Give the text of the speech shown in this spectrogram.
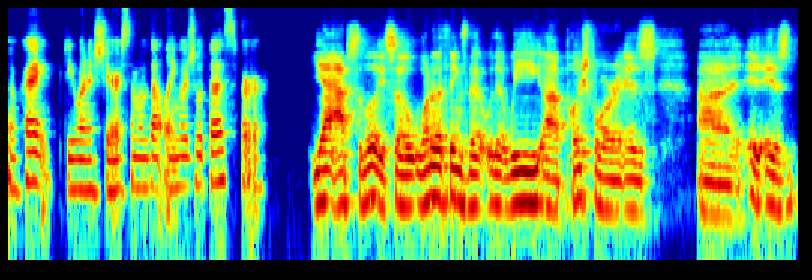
Okay. Do you want to share some of that language with us for? Yeah absolutely. So one of the things that that we uh, push for is uh, is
